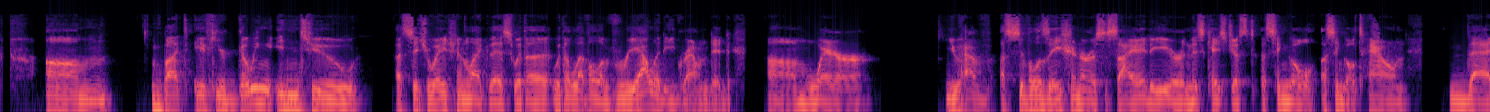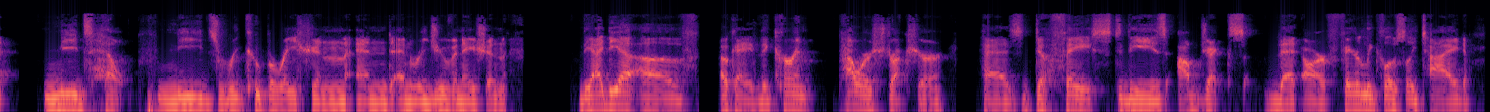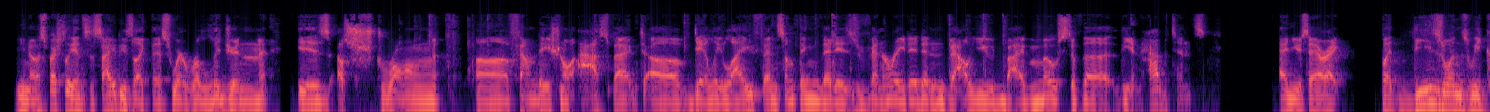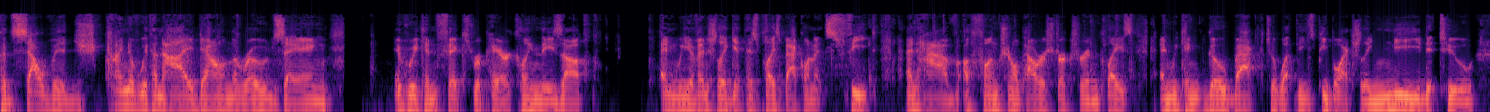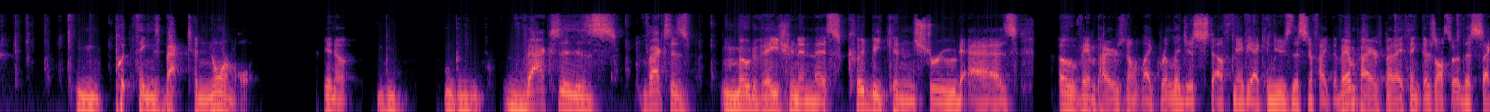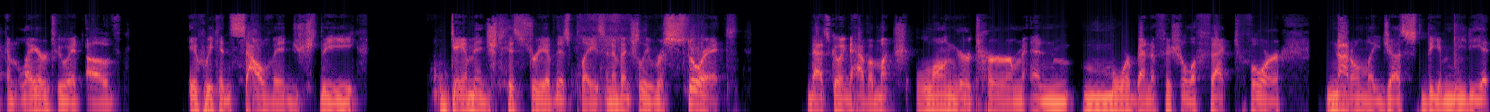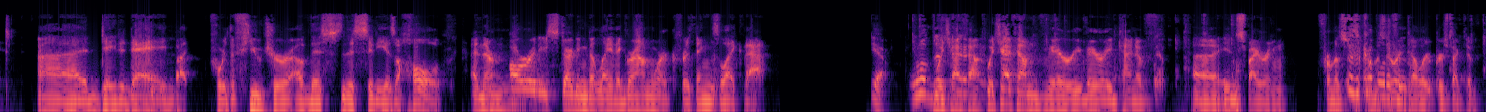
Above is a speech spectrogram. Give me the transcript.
Um, but if you're going into a situation like this with a with a level of reality grounded, um, where you have a civilization or a society, or in this case, just a single a single town that needs help, needs recuperation and and rejuvenation. The idea of okay, the current power structure has defaced these objects that are fairly closely tied you know, especially in societies like this where religion is a strong uh, foundational aspect of daily life and something that is venerated and valued by most of the the inhabitants. And you say, all right, but these ones we could salvage kind of with an eye down the road saying, if we can fix, repair, clean these up, and we eventually get this place back on its feet and have a functional power structure in place and we can go back to what these people actually need to put things back to normal. You know, Vax's Vax's motivation in this could be construed as oh, vampires don't like religious stuff. Maybe I can use this to fight the vampires. But I think there's also the second layer to it of if we can salvage the damaged history of this place and eventually restore it, that's going to have a much longer term and more beneficial effect for not only just the immediate day to day, but for the future of this this city as a whole. And they're mm. already starting to lay the groundwork for things like that. Well, which I found which I found very very kind of uh, inspiring from a, from a storyteller perspective.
